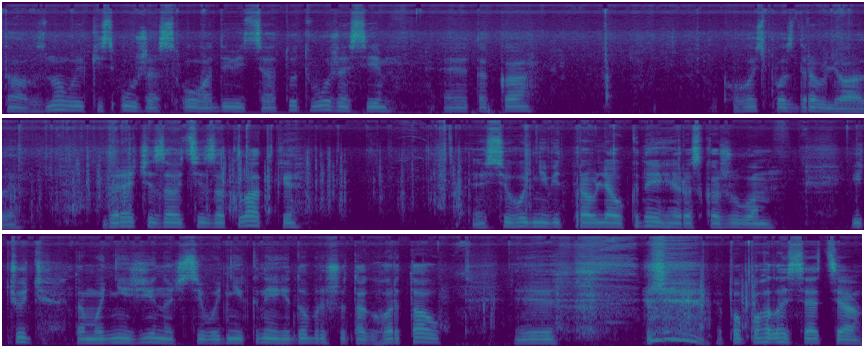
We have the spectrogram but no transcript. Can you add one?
Так, знову якийсь ужас. О, дивіться, тут в ужасі така когось поздравляли. До речі, за оці закладки е, сьогодні відправляв книги, розкажу вам. І чуть там одній жіночці в одній книгі, добре, що так гортав. е, Попалася ця.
